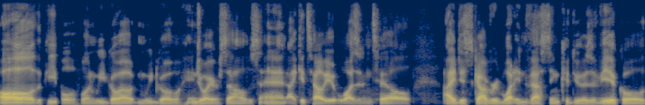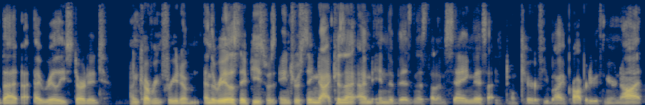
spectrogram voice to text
all the people when we'd go out and we'd go enjoy ourselves. And I could tell you it wasn't until I discovered what investing could do as a vehicle that I really started uncovering freedom. And the real estate piece was interesting, not because I'm in the business that I'm saying this. I don't care if you buy property with me or not.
